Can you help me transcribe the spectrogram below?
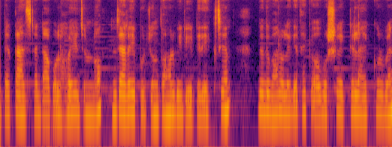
এটার কাজটা ডাবল হয় এজন্য। যারা এই পর্যন্ত আমার ভিডিওটি দেখছেন যদি ভালো লেগে থাকে অবশ্যই একটি লাইক করবেন,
